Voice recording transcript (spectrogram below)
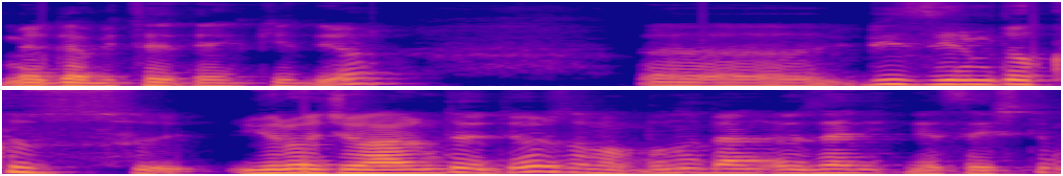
megabit'e denk geliyor. E, biz 29 euro civarında ödüyoruz ama bunu ben özellikle seçtim.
